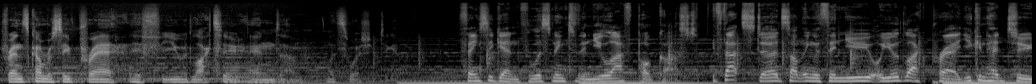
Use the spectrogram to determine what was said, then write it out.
Friends, come receive prayer if you would like to, and um, let's worship together. Thanks again for listening to the Newlife podcast. If that stirred something within you or you'd like prayer, you can head to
